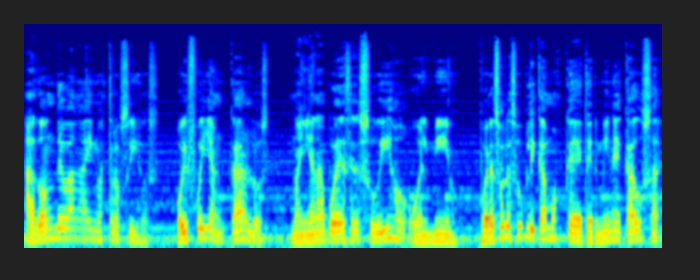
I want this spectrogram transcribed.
¿a dónde van a ir nuestros hijos? Hoy fue Carlos, mañana puede ser su hijo o el mío. Por eso le suplicamos que determine causa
